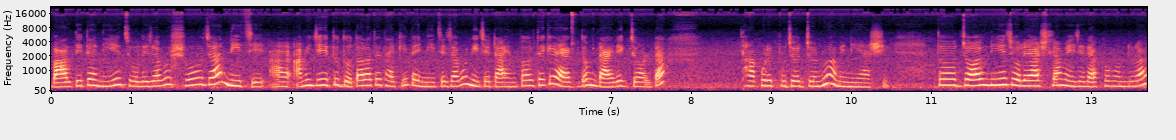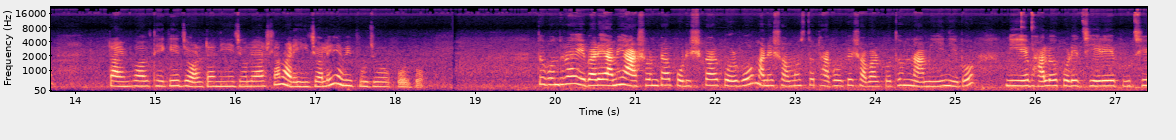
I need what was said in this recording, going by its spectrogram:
বালতিটা নিয়ে চলে যাব সোজা নিচে। আর আমি যেহেতু দোতলাতে থাকি, তাই নিচে যাব। নিচে টাইম কল থেকে একদম ডাইরেক্ট জলটা ঠাকুরের পুজোর জন্য আমি নিয়ে আসি। তো জল নিয়ে চলে আসলাম। এই যে দেখো বন্ধুরা টাইম কল থেকে জলটা নিয়ে চলে আসলাম। আর এই জলেই আমি পুজো করব। তো বন্ধুরা এবারে আমি আসনটা পরিষ্কার করব। মানে সমস্ত ঠাকুরকে সবার প্রথম নামিয়ে নেব। নিয়ে ভালো করে ঝেড়ে পুছে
